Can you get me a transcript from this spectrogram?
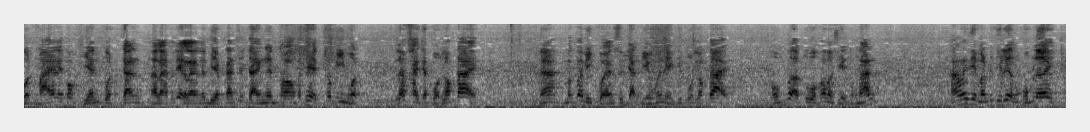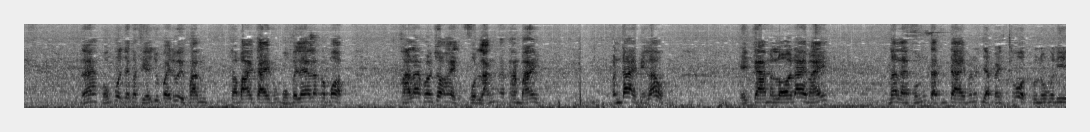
กฎหมายอะไรก็เขียนกฎการอะไรเขาเรียกอะไรระเบียบการใช้จ่ายเงินทองประเทศก็มีหมด แล้วใครจะปลดล็อกได้นะมันก็มีกฎหมายสึกอย่างเดียวนั่นเองที่ปลดล็อกได้ ผมก็เอาตัวเข้ามาเสี่ยงตรงนั้นทั้งที่มันไม่ใช่เรื่องของผมเลยนะผมควรจะเกษียณอายุไปด้วยความสบายใจของผมไปแล้วแล้วก็มอบภาระความรับผิดชอบให้กับคนหลังถ้าทำไป มันได้ไหมเล่า เหตุการณ์มันรอได้ไหมนั่นแหละผมตัดสินใจเพราะฉะนั้นอย่าไปโทษคนโน้นคนนี้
